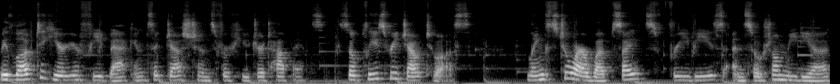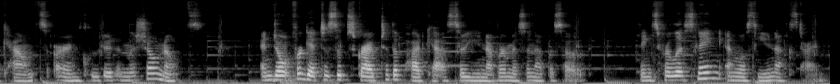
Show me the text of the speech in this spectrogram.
We'd love to hear your feedback and suggestions for future topics, so please reach out to us. Links to our websites, freebies, and social media accounts are included in the show notes. And don't forget to subscribe to the podcast so you never miss an episode. Thanks for listening, and we'll see you next time.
